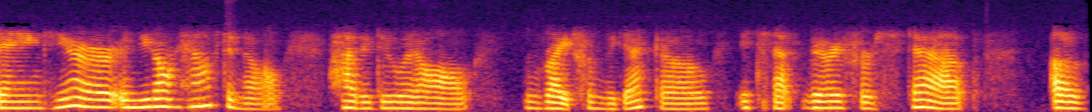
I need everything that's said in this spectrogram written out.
saying here and you don't have to know how to do it all right from the get go. It's that very first step of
